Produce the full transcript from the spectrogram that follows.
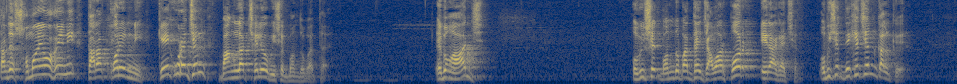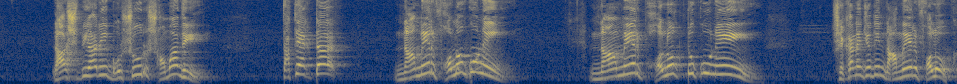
তাদের সময়ও হয়নি, তারা করেননি। কে করেছেন? বাংলার ছেলে অভিষেক বন্দ্যোপাধ্যায়। এবং আজ অভিষেক বন্দ্যোপাধ্যায় যাওয়ার পর এরা গেছেন। অভিষেক দেখেছেন কালকে? রাসবিহারী বসুর সমাধি, তাতে একটা নামের ফলকও নেই। নামের ফলকটুকু নেই। সেখানে যদি নামের ফলক,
